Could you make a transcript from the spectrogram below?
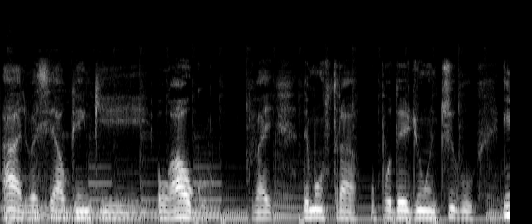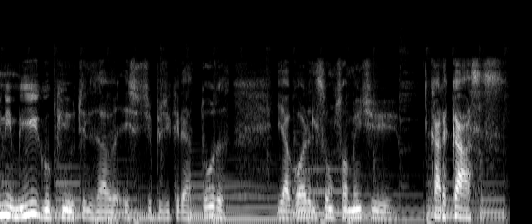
Ah, ele vai ser alguém que. ou algo que vai demonstrar o poder de um antigo inimigo que utilizava esse tipo de criaturas e agora eles são somente carcaças.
